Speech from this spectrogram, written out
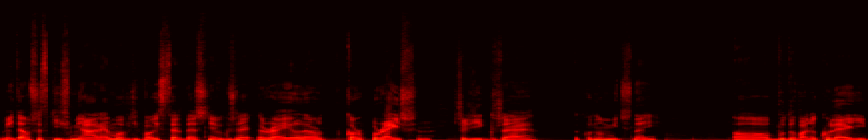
Witam wszystkich w miarę możliwości serdecznie w grze Railroad Corporation, czyli grze ekonomicznej o budowaniu kolei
